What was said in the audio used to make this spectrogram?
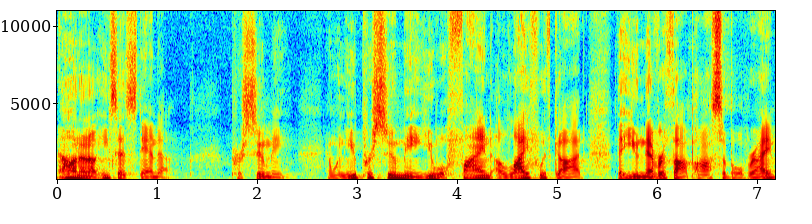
No, no, no. He says, stand up, pursue me. And when you pursue me, you will find a life with God that you never thought possible, right?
